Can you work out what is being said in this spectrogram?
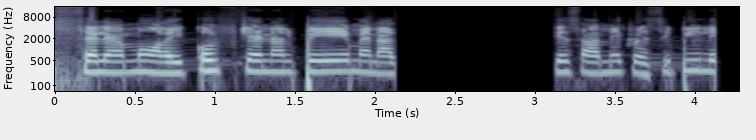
असलकुम चैनल पे मैंने के सामने एक रेसिपी ले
